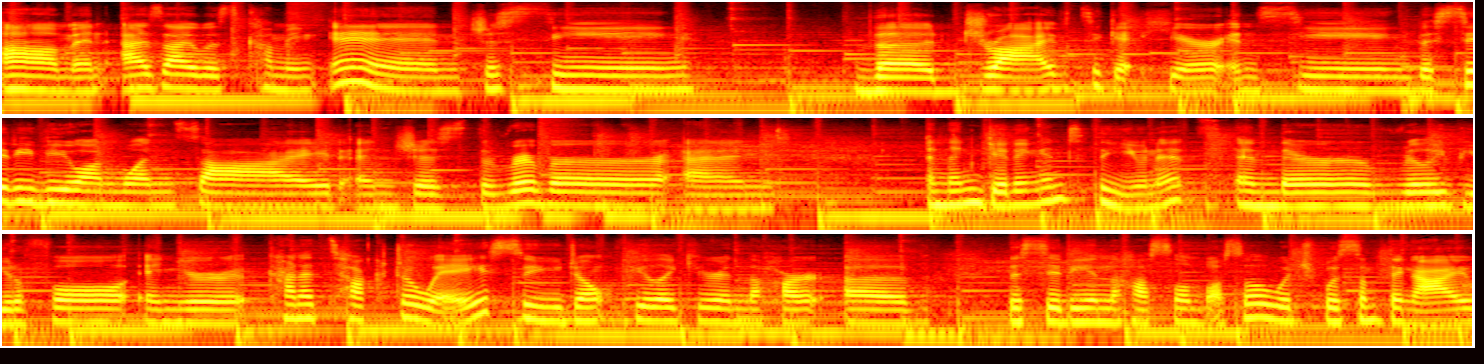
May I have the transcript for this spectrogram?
Um, and as I was coming in, just seeing the drive to get here and seeing the city view on one side and just the river and and then getting into the units and they're really beautiful and you're kind of tucked away so you don't feel like you're in the heart of the city and the hustle and bustle, which was something I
